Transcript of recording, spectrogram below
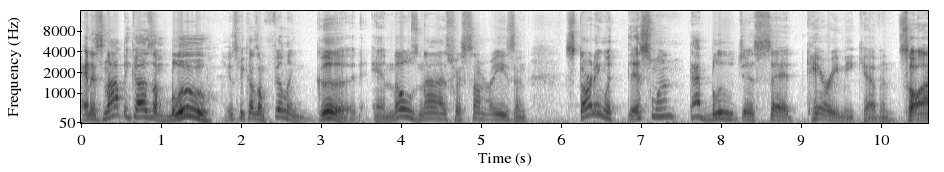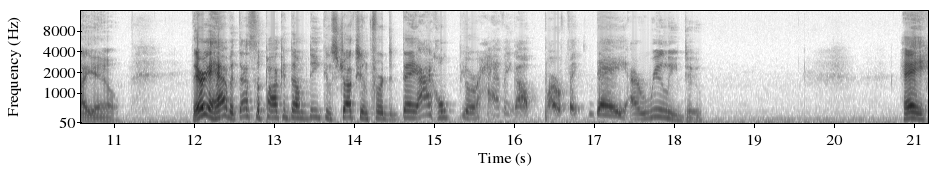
And it's not because I'm blue, it's because I'm feeling good. And those knives, for some reason, starting with this one, that blue just said, carry me, Kevin. So I am. There you have it. That's the pocket dump deconstruction for today. I hope you're having a perfect day. I really do. Hey,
